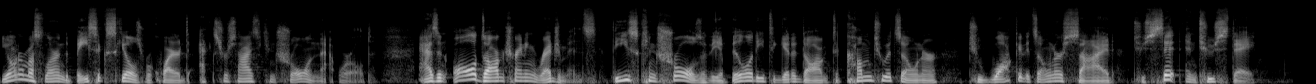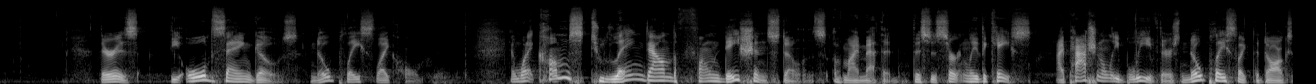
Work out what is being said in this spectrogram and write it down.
the owner must learn the basic skills required to exercise control in that world. As in all dog training regimens, these controls are the ability to get a dog to come to its owner, to walk at its owner's side, to sit, and to stay. There is, the old saying goes, no place like home. And when it comes to laying down the foundation stones of my method, this is certainly the case. I passionately believe there's no place like the dog's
